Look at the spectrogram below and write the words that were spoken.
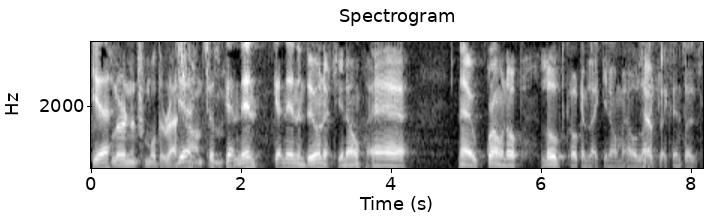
Yeah. learning from other restaurants? Yeah, just getting in, getting in and doing it. You know. Uh, now, growing up, loved cooking. Like you know, my whole Yeah. life. Like since I was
